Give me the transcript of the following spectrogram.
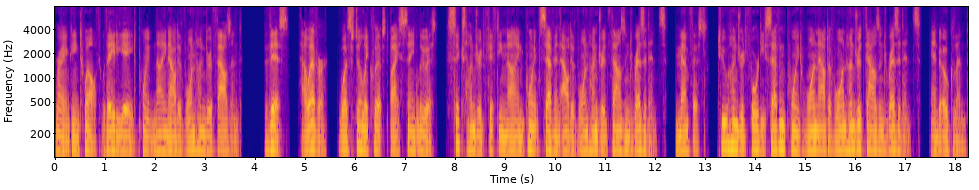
ranking 12th with 88.9 out of 100,000. This, however, was still eclipsed by St. Louis, 659.7 out of 100,000 residents, Memphis, 247.1 out of 100,000 residents, and Oakland,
